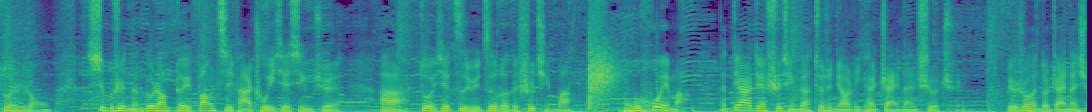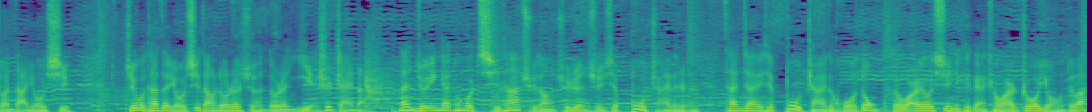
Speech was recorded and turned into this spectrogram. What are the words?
尊容，是不是能够让对方激发出一些兴趣啊，做一些自娱自乐的事情吗？不会嘛。那第二件事情呢，就是你要离开宅男社群。比如说很多宅男喜欢打游戏。结果他在游戏当中认识很多人，也是宅男。那你就应该通过其他渠道去认识一些不宅的人，参加一些不宅的活动。比如玩游戏，你可以改成玩桌游，对吧？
